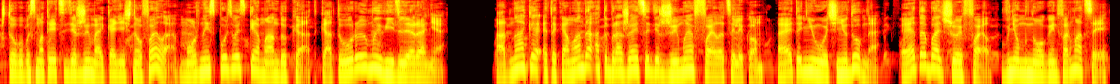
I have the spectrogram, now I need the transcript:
Чтобы посмотреть содержимое конечного файла, можно использовать команду cat, которую мы видели ранее. Однако эта команда отображает содержимое файла целиком, а это не очень удобно. Это большой файл, в нем много информации,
